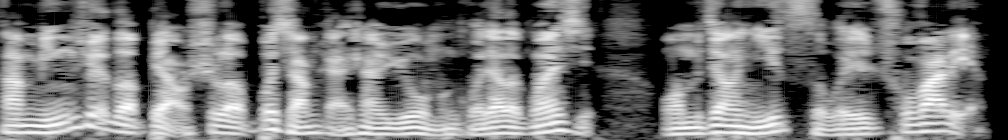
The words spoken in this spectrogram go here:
他明确的表示了不想改善与我们国家的关系，我们将以此为出发点。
